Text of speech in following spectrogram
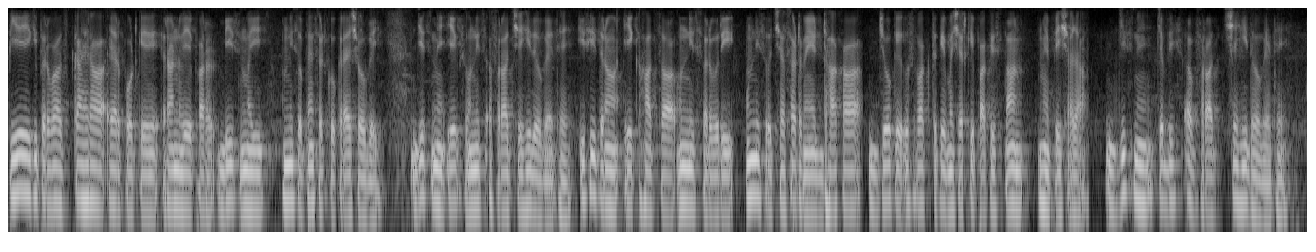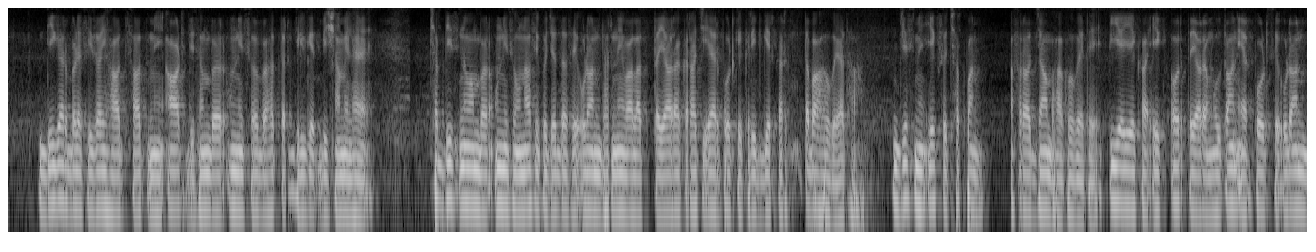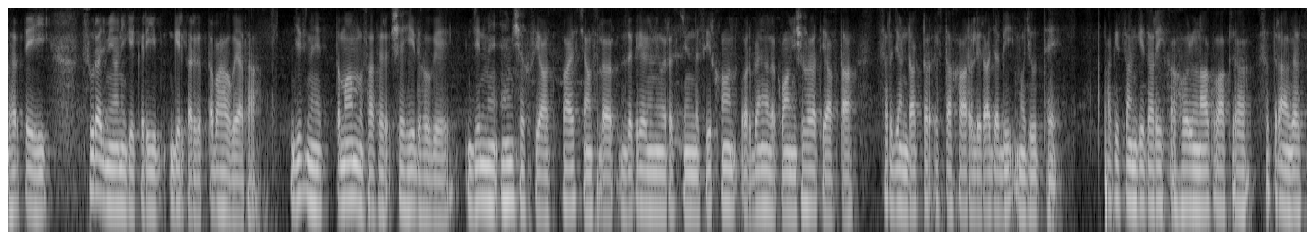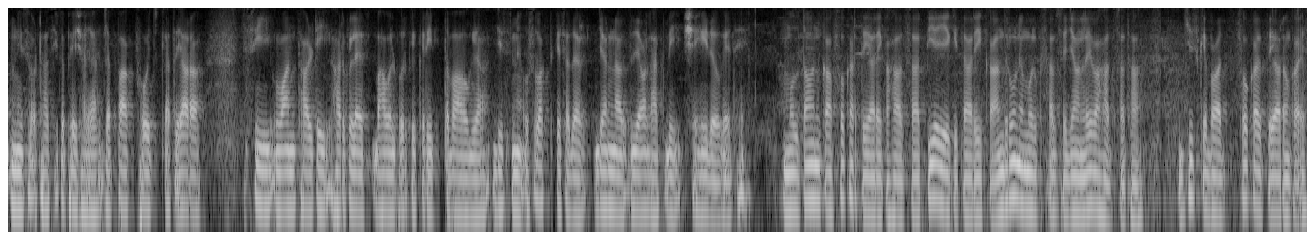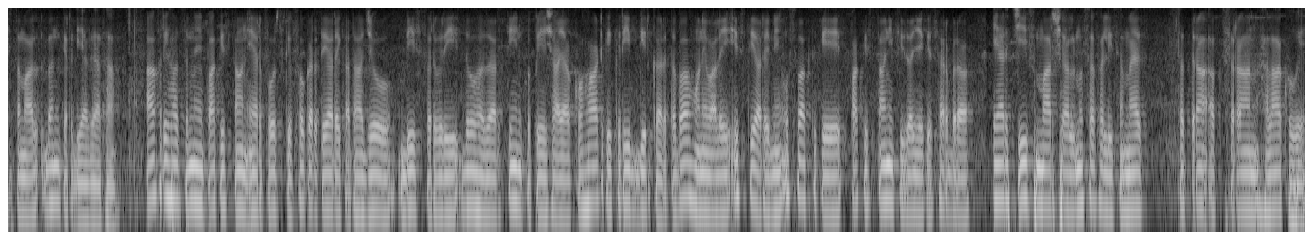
پی اے اے کی پرواز قاہرہ ایئرپورٹ کے رن وے پر بیس مئی انیس سو پینسٹھ کو کریش ہو گئی، جس میں ایک سو انیس افراد شہید ہو گئے تھے۔ اسی طرح ایک حادثہ انیس فروری انیس سو چھیاسٹھ میں ڈھاکہ، جو کہ اس وقت کے مشرقی پاکستان میں پیش آیا، جس میں چوبیس افراد شہید ہو گئے تھے۔ دیگر بڑے فضائی حادثات میں آٹھ دسمبر انیس سو بہتر گلگت بھی شامل ہے۔ چھبیس نومبر انیس سو اناسی کو جدہ سے اڑان بھرنے والا طیارہ کراچی ایئرپورٹ کے قریب گر کر تباہ ہو گیا تھا، جس میں ایک سو چھپن افراد جاں بھاگ ہو گئے تھے۔ پی آئی اے کا ایک اور طیارہ ملتان ایئرپورٹ سے اڑان بھرتے ہی سورج میانی کے قریب گر کر تباہ ہو گیا تھا، جس میں تمام مسافر شہید ہو گئے، جن میں اہم شخصیات vice chancellor Zakariya university Naseer Khan اور بین الاقوامی شہرت یافتہ سرجن ڈاکٹر افتخار علی راجہ بھی موجود تھے۔ پاکستان کی تاریخ کا ہولناک واقعہ سترہ اگست انیس سو اٹھاسی کو پیش آیا جب پاک فوج کا طیارہ سی ون تھارٹی ہرکلیس بہاولپور کے قریب تباہ ہو گیا، جس میں اس وقت کے صدر جنرل ضیاء الحق بھی شہید ہو گئے تھے۔ ملتان کا فکر طیارے کا حادثہ، پی اے اے کی تاریخ کا اندرون ملک سب سے جان لیوا حادثہ تھا، جس کے بعد فوکر طیاروں کا استعمال بند کر دیا گیا تھا۔ آخری حادثے میں پاکستان ایئر فورس کے فوکر طیارے کا تھا، جو بیس فروری دو ہزار تین کو پیش آیا۔ کوہاٹ کے قریب گر کر تباہ ہونے والے اس طیارے میں اس وقت کے پاکستانی فضائیہ کے سربراہ air chief marshal Mushaf Ali سمیت سترہ افسران ہلاک ہوئے۔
